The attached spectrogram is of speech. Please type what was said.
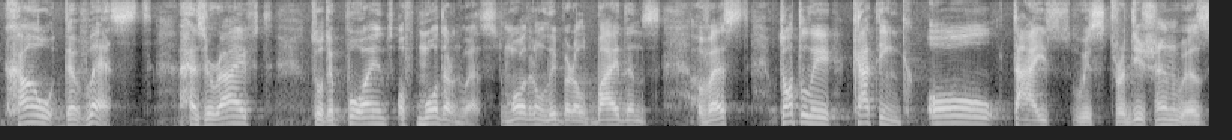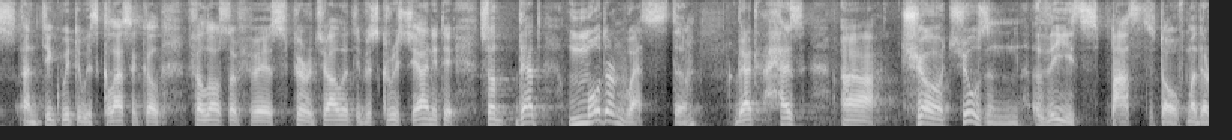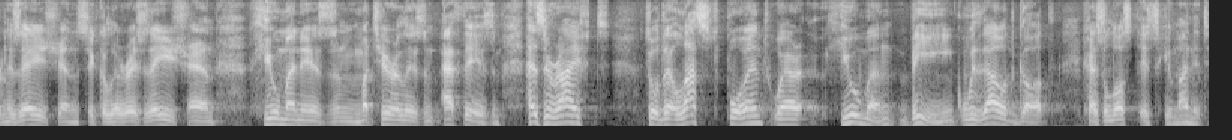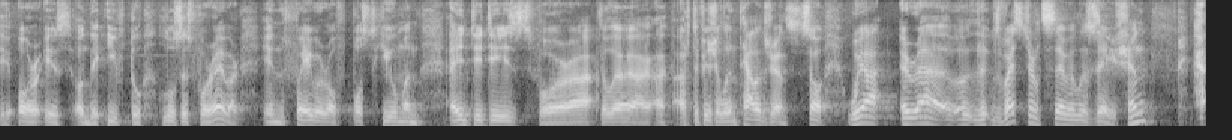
how the West has arrived to the point of modern West, modern liberal Biden's West, totally cutting all ties with tradition, with antiquity, with classical philosophy, spirituality, with Christianity. So that modern West uh, that has uh, cho- chosen this path of modernization, secularization, humanism, materialism, atheism, has arrived to the last point where human being without God has lost its humanity or is on the eve to lose it forever in favor of post-human entities for uh, uh, artificial intelligence. So we are uh, the Western civilization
